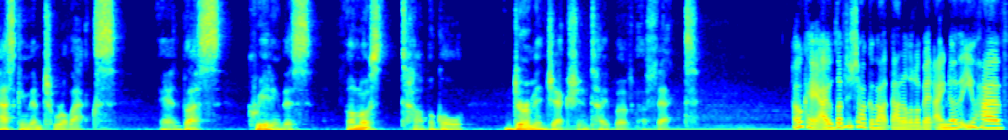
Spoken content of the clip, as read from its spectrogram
asking them to relax, and thus creating this almost topical derm injection type of effect. Okay, I would love to talk about that a little bit. I know that you have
